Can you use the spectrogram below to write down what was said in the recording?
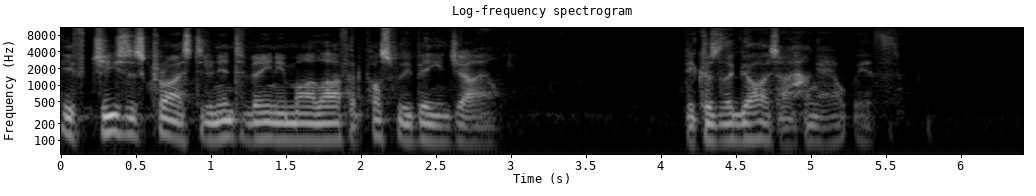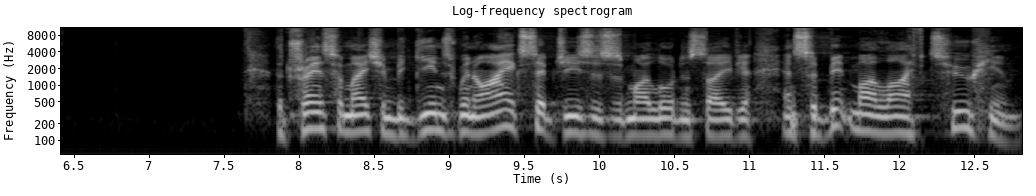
if Jesus Christ didn't intervene in my life, I'd possibly be in jail because of the guys I hung out with. The transformation begins when I accept Jesus as my Lord and Savior and submit my life to Him.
